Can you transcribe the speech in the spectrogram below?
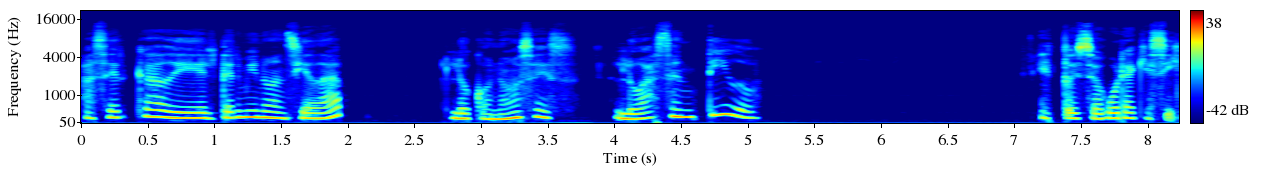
acerca del término ansiedad? ¿Lo conoces? ¿Lo has sentido? Estoy segura que sí.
